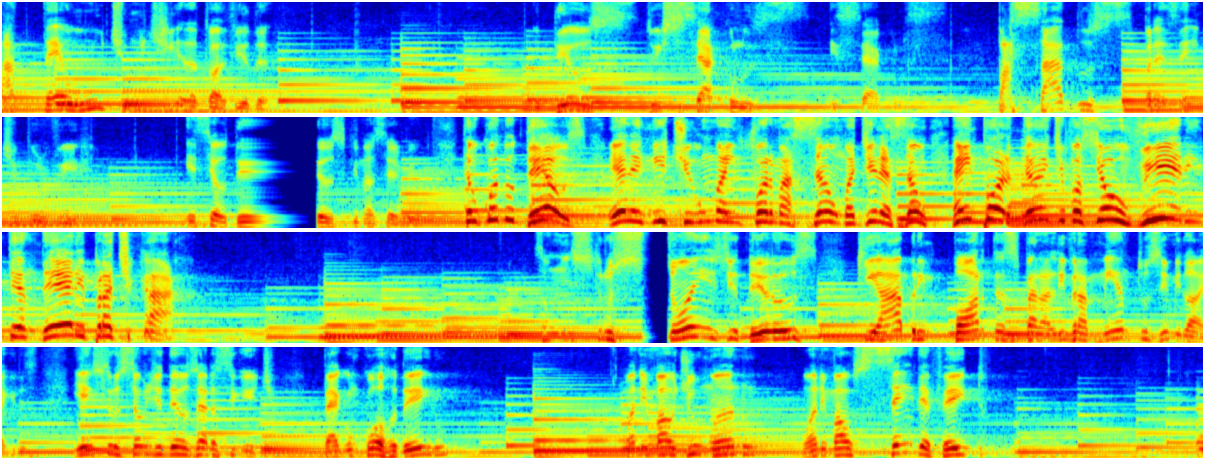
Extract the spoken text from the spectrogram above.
até o último dia da tua vida. O Deus dos séculos e séculos, passados, presente e por vir. Esse é o Deus Deus que nós servimos. Então, quando Deus ele emite uma informação, uma direção, é importante você ouvir, entender e praticar. São instruções de Deus que abrem portas para livramentos e milagres. E a instrução de Deus era a seguinte: pega um cordeiro, um animal de um ano, um animal sem defeito,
